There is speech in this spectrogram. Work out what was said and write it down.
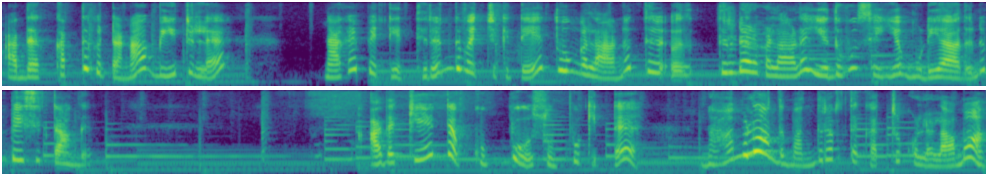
அதை கற்றுக்கிட்டனா வீட்டில் நகைப்பெட்டியை திறந்து வச்சுக்கிட்டே தூங்கலான்னு திரு திருடர்களால் எதுவும் செய்ய முடியாதுன்னு பேசிட்டாங்க. அதை கேட்ட குப்பு சுப்பு கிட்ட நாமளும் அந்த மந்திரத்தை கற்றுக்கொள்ளலாமா?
